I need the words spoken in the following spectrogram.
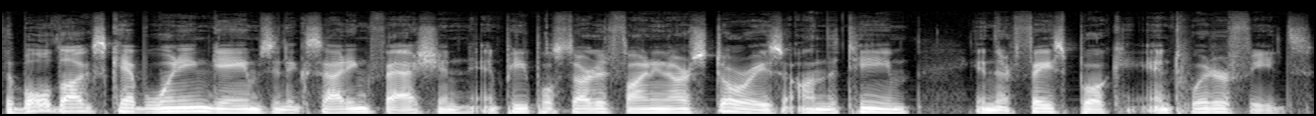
The Bulldogs kept winning games in exciting fashion, and people started finding our stories on the team in their Facebook and Twitter feeds.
